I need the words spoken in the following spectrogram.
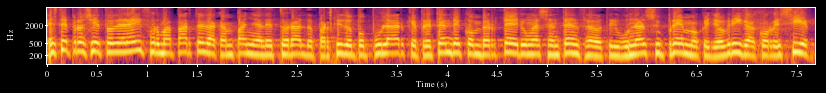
Este proxecto de lei forma parte da campaña electoral do Partido Popular que pretende converter unha sentenza do Tribunal Supremo que lle obriga a corrixir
